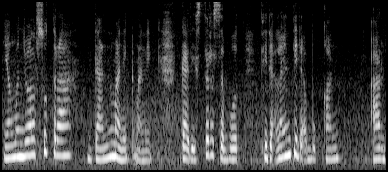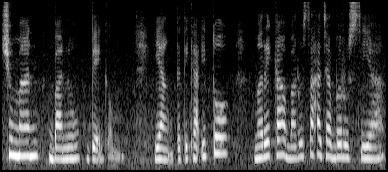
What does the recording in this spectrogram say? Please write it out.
yang menjual sutra dan manik-manik. Gadis tersebut tidak lain tidak bukan Arjuman Banu Begum yang ketika itu mereka baru sahaja berusia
